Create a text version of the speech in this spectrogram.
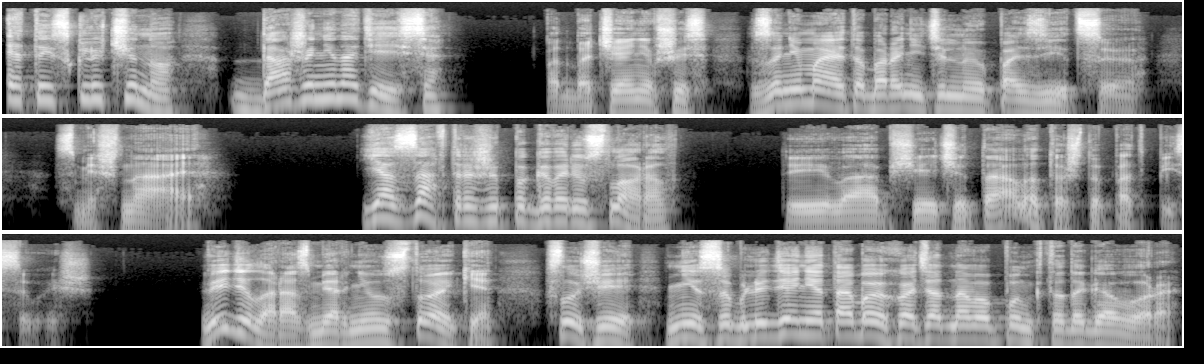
«Это исключено, даже не надейся!» Подбоченившись, занимает оборонительную позицию. Смешная. «Я завтра же поговорю с Лорел», ты вообще читала то, что подписываешь? Видела размер неустойки в случае несоблюдения тобой хоть одного пункта договора?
